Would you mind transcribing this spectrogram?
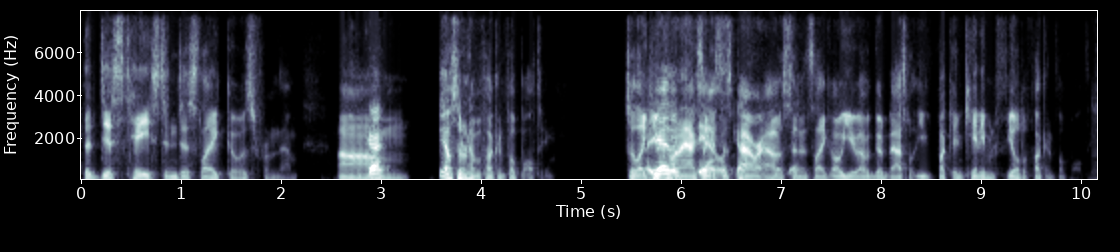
the distaste and dislike goes from them. Um, Okay. They also don't have a fucking football team. So like Yeah, UConn that's- acts like it's this powerhouse, and it's like, oh, you have a good basketball. You fucking can't even field a fucking football team.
